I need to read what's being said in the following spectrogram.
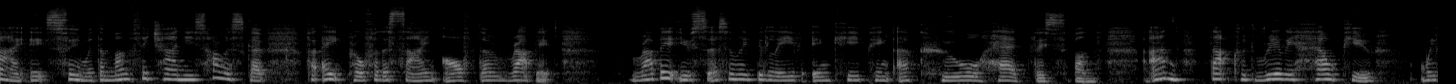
Hi, it's Finn with the monthly Chinese horoscope for April for the sign of the rabbit. Rabbit, you certainly believe in keeping a cool head this month, and that could really help you with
